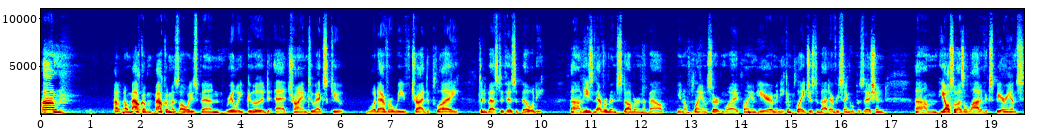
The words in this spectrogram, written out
Um, I don't know. Malcolm Malcolm has always been really good at trying to execute whatever we've tried to play to the best of his ability. Um, he's never been stubborn about you know playing a certain way, playing here. I mean, he can play just about every single position. Um, he also has a lot of experience,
